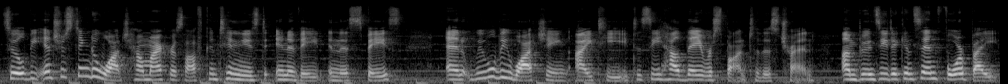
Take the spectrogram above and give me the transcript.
so it'll be interesting to watch how Microsoft continues to innovate in this space, and we will be watching IT to see how they respond to this trend. I'm Boonsri Dickinson for Byte.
